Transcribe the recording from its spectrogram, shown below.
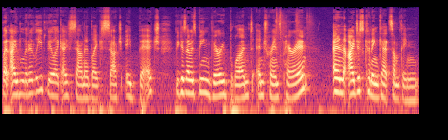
but I literally feel like I sounded like such a bitch because I was being very blunt and transparent and I just couldn't get something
